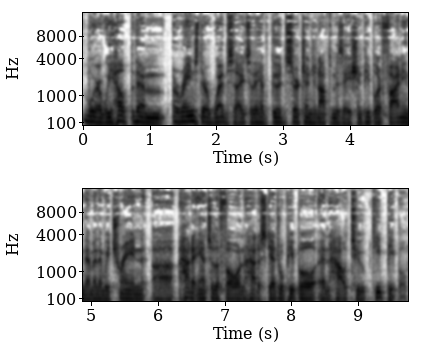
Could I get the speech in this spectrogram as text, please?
where we help them arrange their website so they have good search engine optimization. People are finding them, and then we train uh, how to answer the phone, how to schedule people, and how to keep people.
